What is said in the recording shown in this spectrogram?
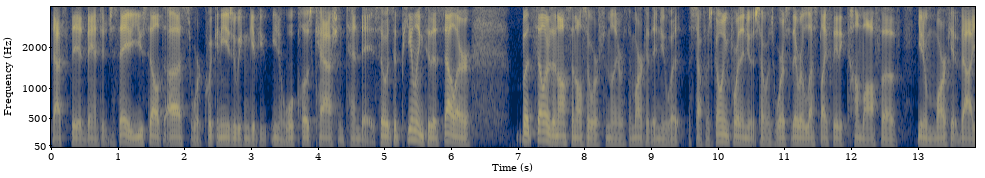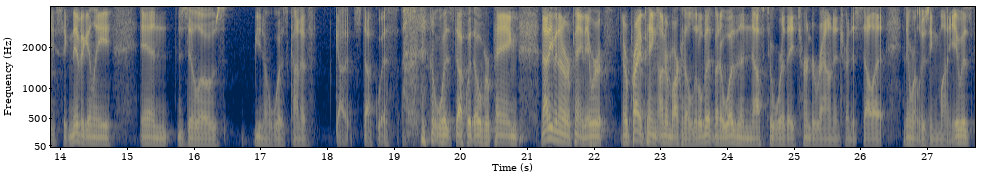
that's the advantage. To say you sell to us, we're quick and easy. We can give you, you know, we'll close cash in ten days. So it's appealing to the seller. But sellers in Austin also were familiar with the market. They knew what stuff was going for. They knew what stuff was worth. So they were less likely to come off of you know market value significantly. And Zillow's you know was kind of got it stuck with was stuck with overpaying not even overpaying. They were they were probably paying under market a little bit but it wasn't enough to where they turned around and tried to sell it and they weren't losing money. It was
